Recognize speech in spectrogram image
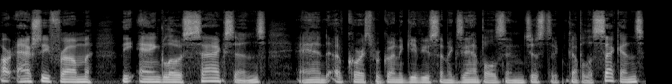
are actually from the Anglo Saxons. And of course, we're going to give you some examples in just a couple of seconds.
